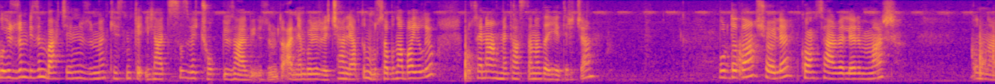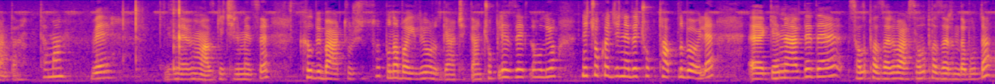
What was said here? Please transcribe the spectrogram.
Bu üzüm bizim bahçenin üzümü. Kesinlikle ilaçsız ve çok güzel bir üzümdü. Annem böyle reçel yaptı. Musa buna bayılıyor. Bu sene Ahmet Aslan'a da yedireceğim. Burada da şöyle konservelerim var. Bunlar da tamam. Ve bizim evin vazgeçilmezi kıl biber turşusu. Buna bayılıyoruz gerçekten. Çok lezzetli oluyor. Ne çok acı ne de çok tatlı böyle. Ee, genelde de salı pazarı var. Salı pazarında burada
